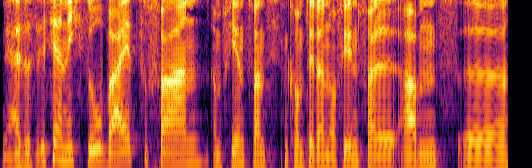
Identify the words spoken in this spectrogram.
Ja, also es ist ja nicht so weit zu fahren. Am 24. kommt ihr dann auf jeden Fall abends, äh,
